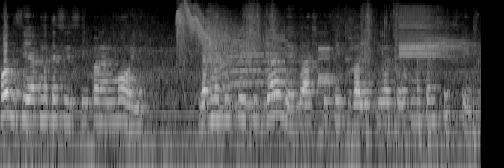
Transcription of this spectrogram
Foda-se, eu ia cometer suicídio para não morrer. Já cometi suicídio de uma vez. Eu acho que esse episódio aqui vai ser eu cometendo suicídio.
